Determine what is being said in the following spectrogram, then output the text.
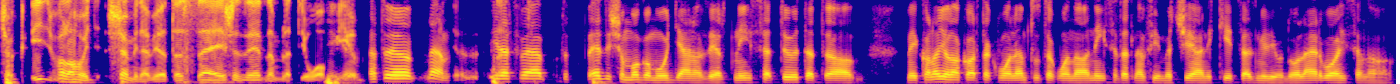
csak így valahogy semmi nem jött össze, és ezért nem lett jó a film. Hát nem, illetve ez is a maga módján azért nézhető, tehát a, még ha nagyon akartak volna, nem tudtak volna a nézhetetlen filmet csinálni 200 millió dollárból, hiszen a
